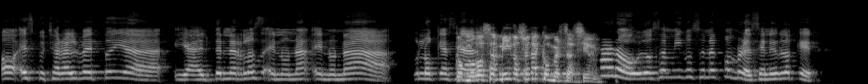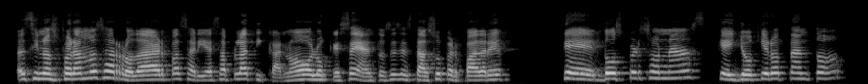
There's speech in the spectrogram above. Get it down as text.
oh, escuchar al Beto y a, y a él tenerlos en una, en una, lo que sea. Como dos amigos, una conversación. Claro, dos amigos, una conversación es lo que, eh, si nos fuéramos a rodar, pasaría esa plática, ¿no? O lo que sea. Entonces está súper padre que dos personas que yo quiero tanto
